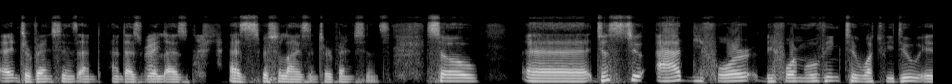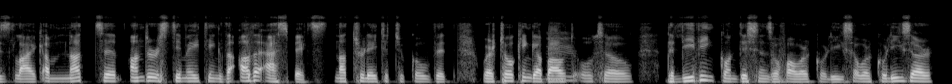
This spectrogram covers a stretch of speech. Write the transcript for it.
interventions and and as well as as specialized interventions. So uh, just to add before before moving to what we do is like i'm not uh, underestimating the other aspects not related to covid. We're talking about mm. also the living conditions of our colleagues. Our colleagues are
